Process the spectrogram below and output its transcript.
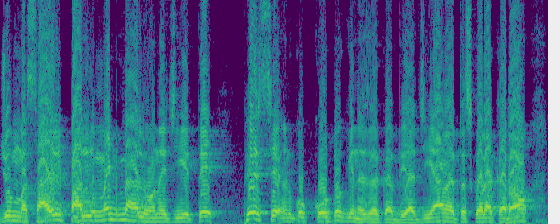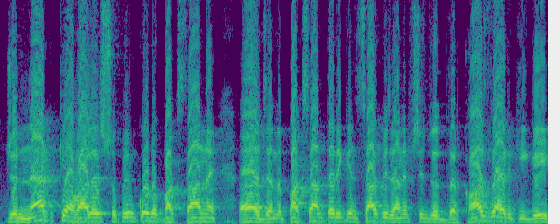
जो मसाइल पार्लियामेंट में हल होने चाहिए थे फिर से उनको कोर्टों की नज़र कर दिया। जी हाँ मैं तस्करा कर रहा हूँ। जो नैब के हवाले सुप्रीम कोर्ट ऑफ़ पाकिस्तान ने पाकिस्तान तहरीक इंसाफ की जानब से जो दरख्वास्त दायर की गई,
